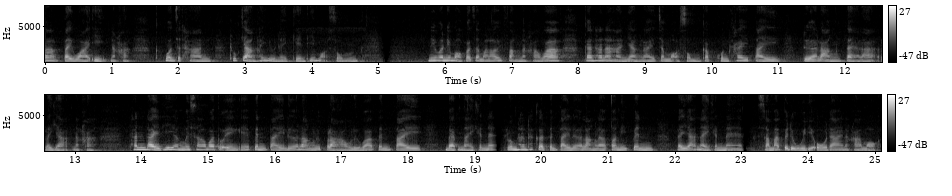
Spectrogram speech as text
มาก ๆ ไตวายอีกนะคะ ก็ควรจะทานทุกอย่างให้อยู่ในเกณฑ์ที่เหมาะสม นี่วันนี้หมอก็จะมาเล่าให้ฟังนะคะว่า การทานอาหารอย่างไรจะเหมาะสมกับคนไข้ไตเรื้อรังแต่ละระยะนะคะ ท่านใดที่ยังไม่ทราบว่าตัวเองเอ๊ะเป็นไตเรื้อรังหรือเปล่า หรือว่าเป็นไตแบบไหนกันแน่รวมทั้งถ้าเกิดเป็นไตเรื้อรังแล้ว ตอนนี้เป็น ระยะไหนกันแน่ สามารถไปดูวิดีโอได้นะคะ หมอเค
